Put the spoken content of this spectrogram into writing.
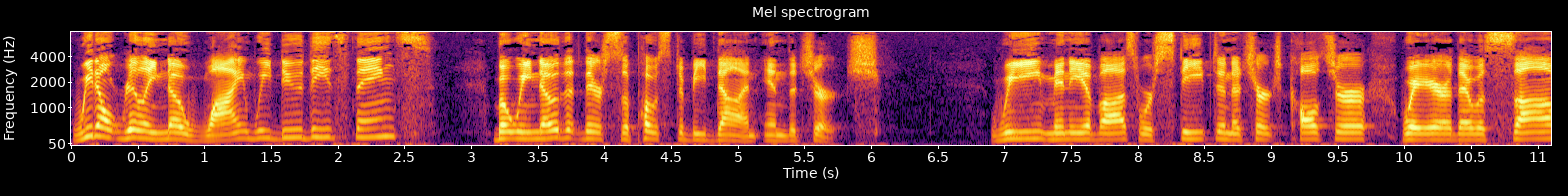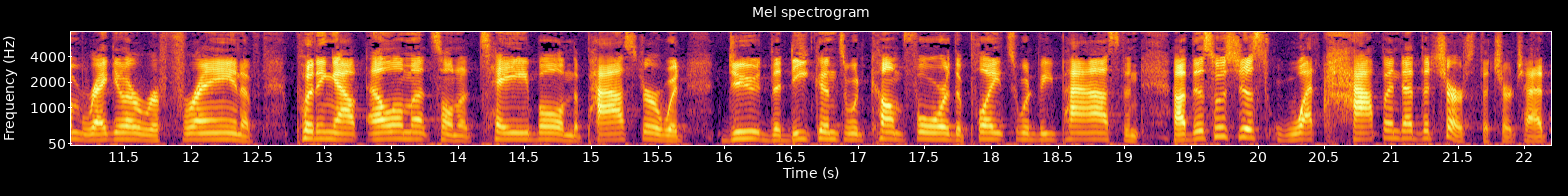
We don't really know why we do these things but we know that they're supposed to be done in the church. We, many of us, were steeped in a church culture where there was some regular refrain of putting out elements on a table, and the pastor would do, the deacons would come forward, the plates would be passed, and uh, this was just what happened at the church. The church had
